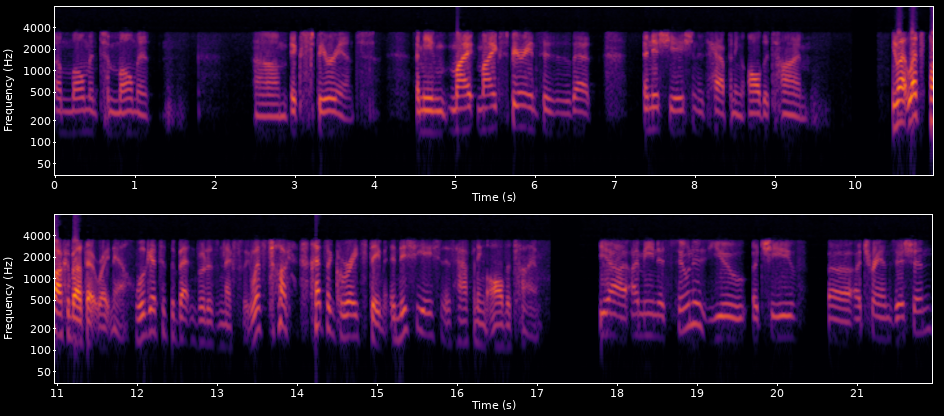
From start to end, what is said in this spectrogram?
a moment to moment experience I mean, my my experience is, is that initiation is happening all the time. You know what? Let's talk about that right now. We'll get to Tibetan Buddhism next week. Let's talk. That's a great statement. Initiation is happening all the time. Yeah, I mean, as soon as you achieve uh, a transition,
